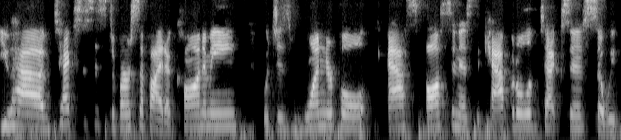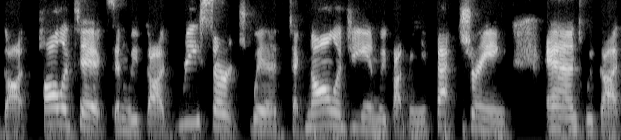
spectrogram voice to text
You have Texas's diversified economy, which is wonderful. Austin is the capital of Texas. So we've got politics and we've got research with technology and we've got manufacturing and we've got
